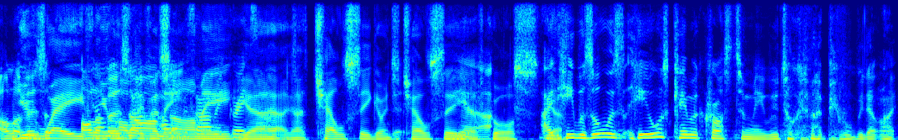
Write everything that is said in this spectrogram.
Oliver's- new wave, Oliver's new Army. Army, great yeah, song. uh, Chelsea going to Chelsea, of course. I, yeah. he was always he always came across to me. We were talking about people we don't like.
